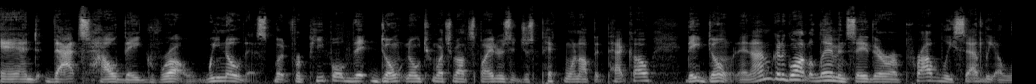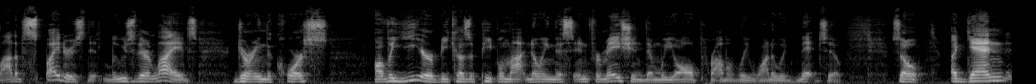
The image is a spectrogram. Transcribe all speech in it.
And that's how they grow. We know this. But for people that don't know too much about spiders, that just pick one up at Petco, they don't. And I'm going to go out on a limb and say there are probably, sadly, a lot of spiders that lose their lives during the course of a year because of people not knowing this information than we all probably want to admit to. So again,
